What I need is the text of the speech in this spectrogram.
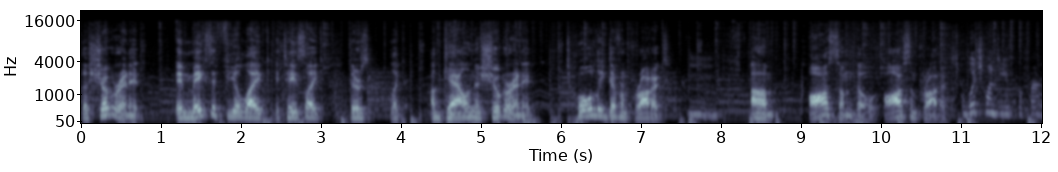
the sugar in it it makes it feel like, it tastes like there's like a gallon of sugar in it. Totally different product. Mm. Um, awesome though, awesome product. Which one do you prefer?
